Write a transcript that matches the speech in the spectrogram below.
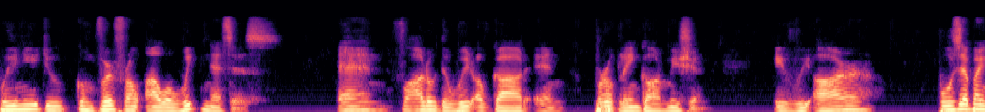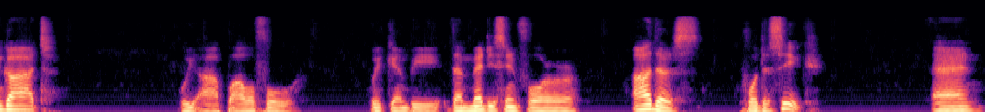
We need to convert from our weaknesses and follow the will of God and proclaim God's mission. If we are possessed by God, we are powerful we can be the medicine for others, for the sick. And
